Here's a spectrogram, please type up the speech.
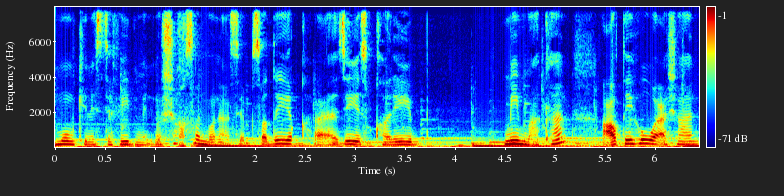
ممكن يستفيد منه الشخص المناسب صديق عزيز قريب. مين ما كان أعطيه هو عشان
